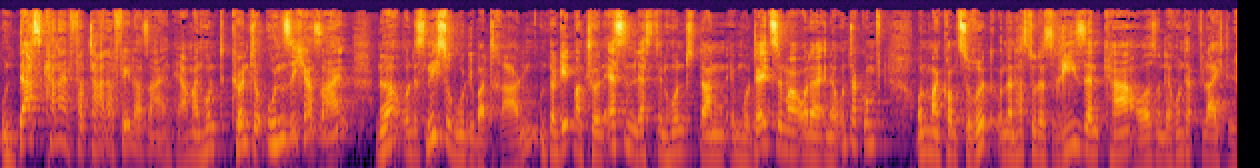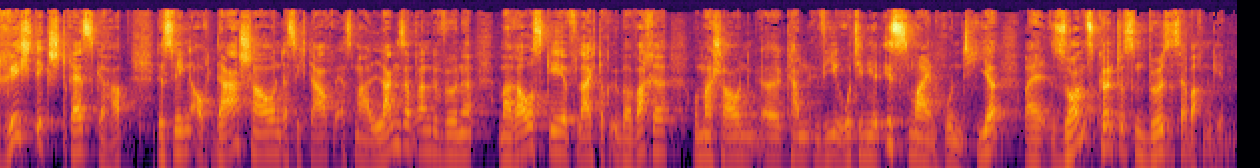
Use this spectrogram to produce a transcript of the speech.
Und das kann ein fataler Fehler sein. Ja, mein Hund könnte unsicher sein ne, und es nicht so gut übertragen. Und dann geht man schön essen, lässt den Hund dann im Hotelzimmer oder in der Unterkunft und man kommt zurück und dann hast du das riesen Chaos und der Hund hat vielleicht richtig Stress gehabt. Deswegen auch da schauen, dass ich da auch erstmal langsam dran gewöhne, mal rausgehe, vielleicht auch überwache und mal schauen äh, kann, wie routiniert ist mein Hund hier, weil sonst könnte es ein böses Erwachen geben.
